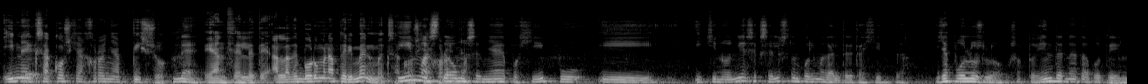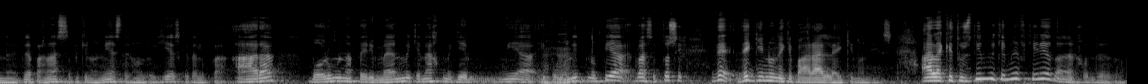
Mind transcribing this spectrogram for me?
Είναι 600 χρόνια πίσω, ναι. εάν θέλετε, αλλά δεν μπορούμε να περιμένουμε 600 χρόνια. Είμαστε όμως σε μια εποχή που οι, οι κοινωνίες εξελίσσονται με πολύ μεγαλύτερη ταχύτητα. Για πολλούς λόγους. Από το ίντερνετ, από την, την επανάσταση της επικοινωνίας, τεχνολογίας κτλ. Άρα μπορούμε να περιμένουμε και να έχουμε και μια υπομονή την οποία, βάση πτώση, δεν, δεν κινούνται και παράλληλα οι κοινωνίες. Αλλά και τους δίνουμε και μια ευκαιρία όταν έρχονται εδώ.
